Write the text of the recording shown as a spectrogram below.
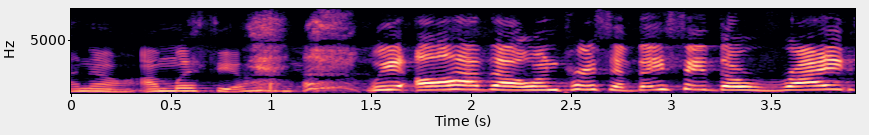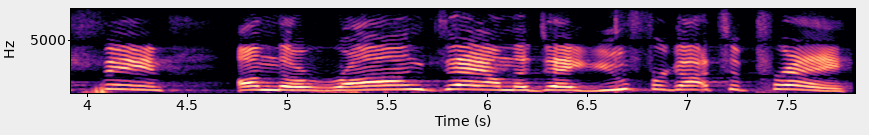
I know, I'm with you. we all have that one person. If they say the right thing on the wrong day, on the day you forgot to pray,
